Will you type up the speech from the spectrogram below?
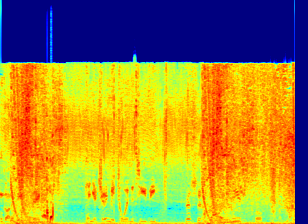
I'm gonna be sick. Can you turn me toward the TV? This is rather peaceful.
